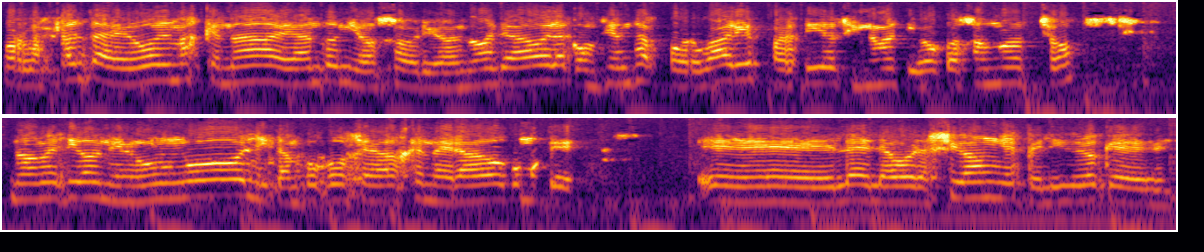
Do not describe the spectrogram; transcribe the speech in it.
por la falta de gol más que nada de Antonio Osorio, ¿no? Le ha dado la confianza por varios partidos, si no me equivoco son ocho, no ha metido ningún gol y tampoco se ha generado como que eh, la elaboración y el peligro que,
